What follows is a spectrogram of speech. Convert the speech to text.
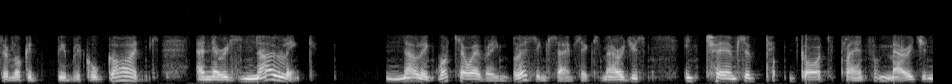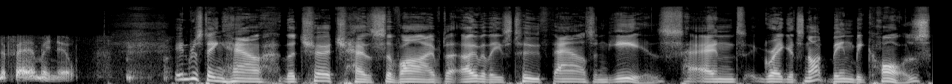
to look at biblical guidance, and there is no link no link whatsoever in blessing same sex marriages in terms of God's plan for marriage and the family, Neil. Interesting how the church has survived over these 2,000 years. And, Greg, it's not been because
